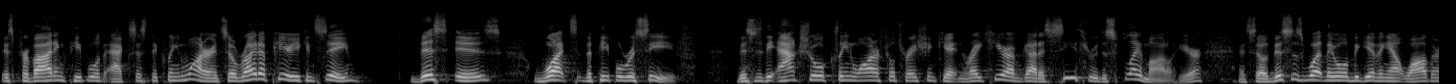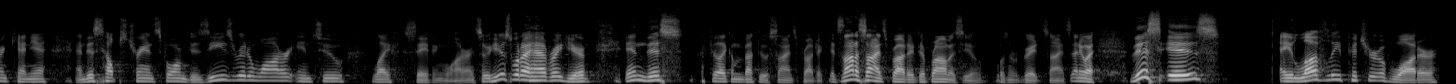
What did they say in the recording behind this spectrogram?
is providing people with access to clean water. And so, right up here, you can see this is what the people receive. This is the actual clean water filtration kit. And right here, I've got a see through display model here. And so this is what they will be giving out while they're in Kenya. And this helps transform disease ridden water into life saving water. And so here's what I have right here. In this, I feel like I'm about to do a science project. It's not a science project, I promise you. It wasn't great at science. Anyway, this is a lovely pitcher of water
